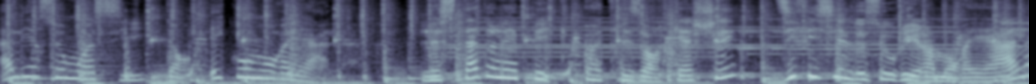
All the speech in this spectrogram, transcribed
À lire ce mois-ci dans Éco Montréal. Le Stade olympique, un trésor caché, difficile de sourire à Montréal,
